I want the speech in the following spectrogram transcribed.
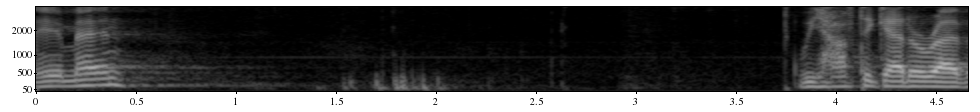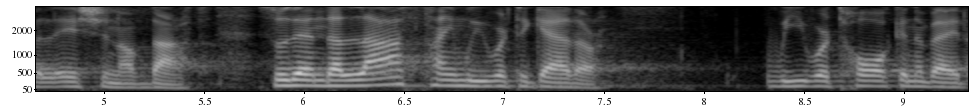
Amen? We have to get a revelation of that. So then, the last time we were together, we were talking about,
